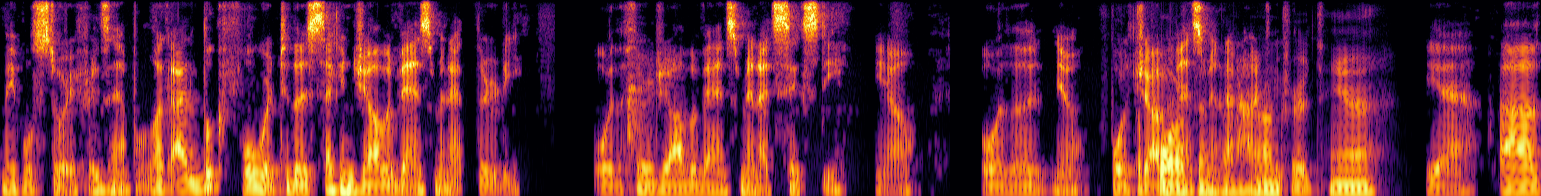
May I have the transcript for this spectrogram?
Maple Story, for example, like I look forward to the second job advancement at thirty, or the third job advancement at sixty. You know, or the you know fourth the job fourth advancement at hundred. 100, Yeah. Yeah, uh,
